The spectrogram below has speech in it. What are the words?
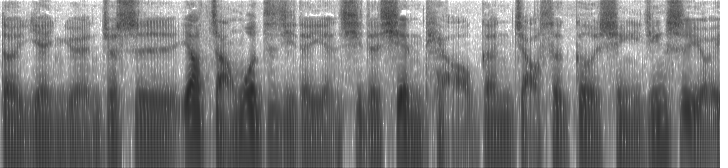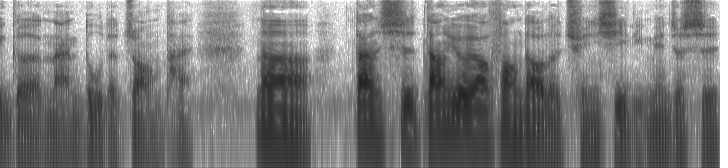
的演员就是要掌握自己的演戏的线条跟角色个性，已经是有一个难度的状态。那但是当又要放到了群戏里面，就是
